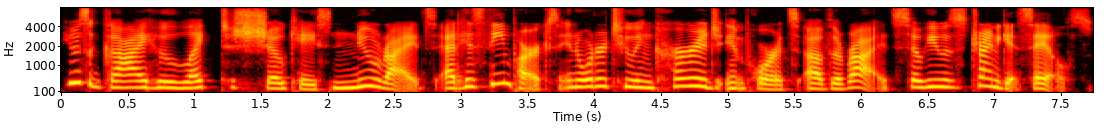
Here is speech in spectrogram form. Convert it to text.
He was a guy who liked to showcase new rides at his theme parks in order to encourage imports of the rides, so he was trying to get sales.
